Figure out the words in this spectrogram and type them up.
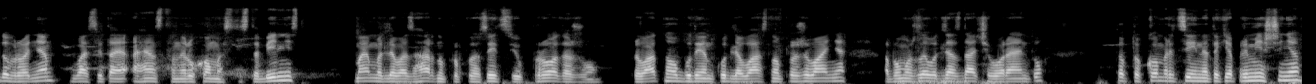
Доброго дня! Вас вітає агентство нерухомості стабільність. Маємо для вас гарну пропозицію продажу приватного будинку для власного проживання або, можливо, для здачі в оренду. Тобто комерційне таке приміщення.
